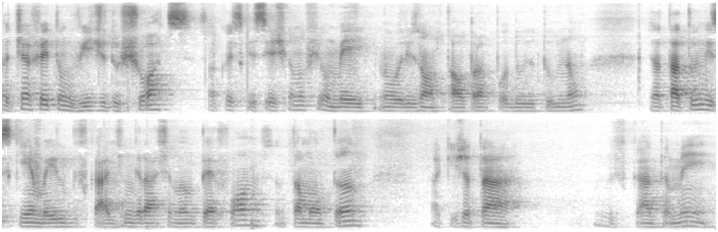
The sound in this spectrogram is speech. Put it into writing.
Eu tinha feito um vídeo dos shorts, só que eu esqueci, acho que eu não filmei no horizontal para pôr do YouTube não. Já tá tudo no esquema aí, lubrificadinho, graxa não performance, tá montando. Aqui já tá lubrificado também.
